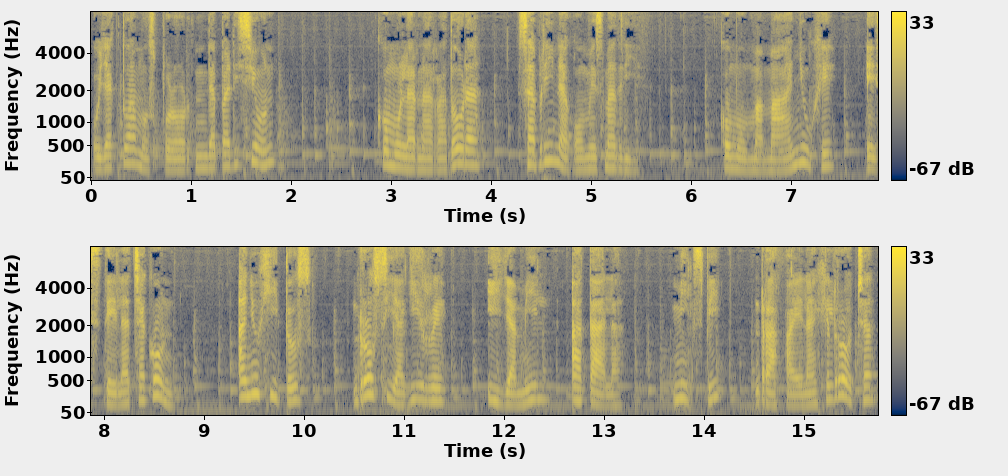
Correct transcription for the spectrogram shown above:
Hoy actuamos por orden de aparición como la narradora Sabrina Gómez Madrid, como mamá Añuje Estela Chacón, Añujitos Rosy Aguirre y Yamil Atala, Mixby Rafael Ángel Rocha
